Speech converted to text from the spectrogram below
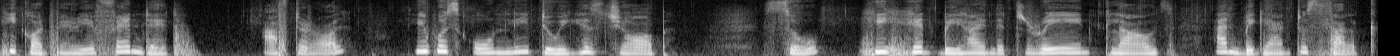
He got very offended. After all, he was only doing his job. So he hid behind the rain clouds and began to sulk.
